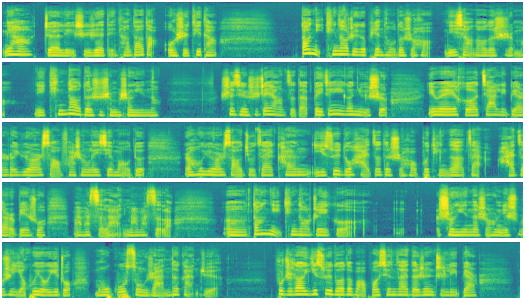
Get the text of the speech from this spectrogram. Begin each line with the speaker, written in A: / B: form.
A: 你好，这里是热点糖叨叨，我是 T 糖。当你听到这个片头的时候，你想到的是什么？你听到的是什么声音呢？事情是这样子的：北京一个女士，因为和家里边的育儿嫂发生了一些矛盾，然后育儿嫂就在看一岁多孩子的时候，不停的在孩子耳边说：“妈妈死了，你妈妈死了。”嗯，当你听到这个声音的时候，你是不是也会有一种毛骨悚然的感觉？不知道一岁多的宝宝现在的认知里边，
